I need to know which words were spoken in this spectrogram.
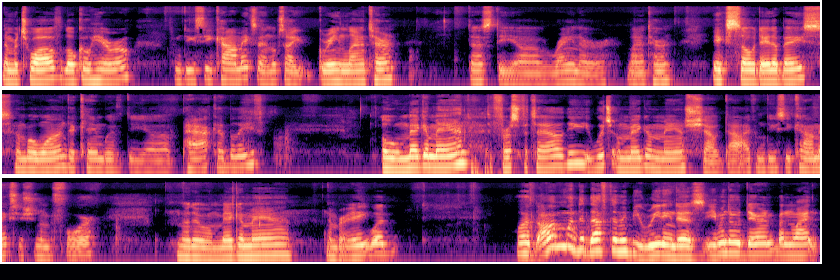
number 12, local hero from DC Comics. And looks like Green Lantern. That's the uh, Rayner lantern. X-O database, number one, that came with the uh, pack, I believe. Omega Man, the first fatality. Which Omega Man shall die from DC Comics, issue number four. Another Omega Man, number eight. What? Well, I'm going to definitely be reading this, even though there might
